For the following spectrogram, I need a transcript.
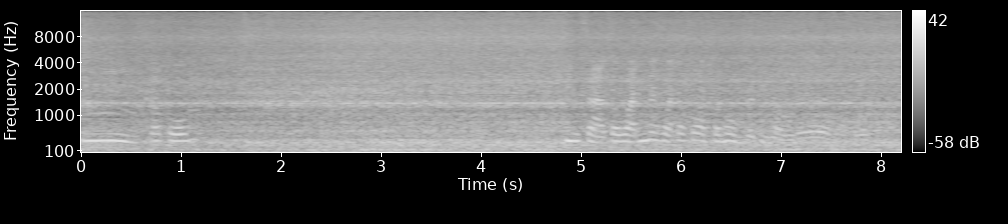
อืมครับผมสิงสาสวรรค์จังหวัดนคร พนมแล้วพี่น้องเด้อครับผม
